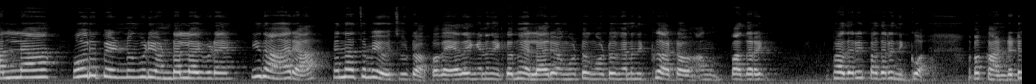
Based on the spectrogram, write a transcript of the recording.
അല്ല ഒരു പെണ്ണും കൂടി ഉണ്ടല്ലോ ഇവിടെ. ഇതാരാ? എന്ന് അച്ചമ്മ ചോദിച്ചു കേട്ടോ. അപ്പോൾ വേദ ഇങ്ങനെ നിൽക്കുന്നു. എല്ലാവരും അങ്ങോട്ടും ഇങ്ങോട്ടും ഇങ്ങനെ നിൽക്കുക കേട്ടോ. പതറി പതറി പതറി നിൽക്കുക. അപ്പോൾ കണ്ടിട്ട്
